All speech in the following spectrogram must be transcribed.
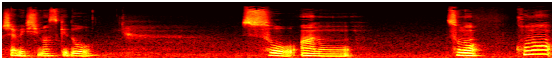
おしゃべりしますけどそうあのそのこの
